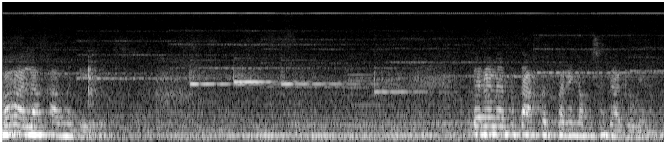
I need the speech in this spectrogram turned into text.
Bahala ka, Miguel. Pero natatakot pa rin ako sa gagawin mo.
